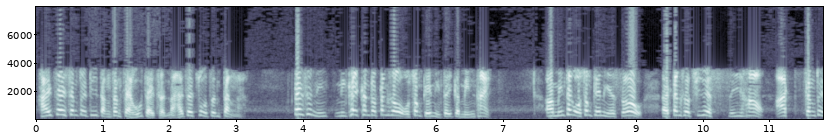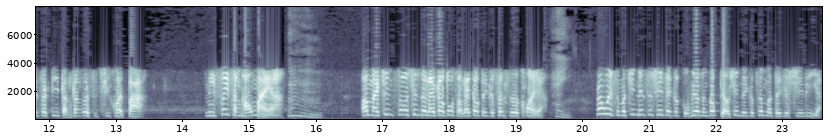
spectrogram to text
还在相对低档上载浮载沉呢，还在做震荡啊。但是你你可以看到，当时候我送给你的一个明泰啊，明泰我送给你的时候，呃，当时七月十一号啊，相对在低档上二十七块八，你非常好买啊。嗯。啊，买进之后现在来到多少？来到的一个三十二块呀。嘿。那为什么今天这些这个股票能够表现的一个这么的一个犀利呀？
